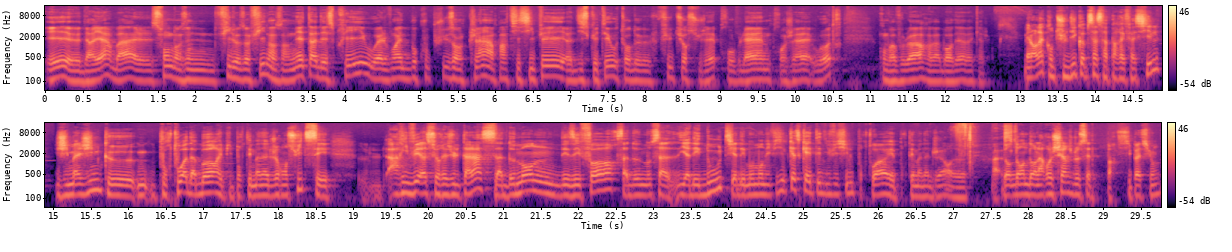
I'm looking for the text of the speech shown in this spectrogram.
Et euh, derrière, bah, elles sont dans une philosophie, dans un état d'esprit où elles vont être beaucoup plus enclins à participer, à discuter autour de futurs sujets, problèmes, projets ou autres, qu'on va vouloir aborder avec elles. Mais alors là, quand tu le dis comme ça, ça paraît facile. J'imagine que pour toi d'abord et puis pour tes managers ensuite, c'est euh, arriver à ce résultat-là, ça demande des efforts, ça il y a des doutes, il y a des moments difficiles. Qu'est-ce qui a été difficile pour toi et pour tes managers euh, bah, dans, dans, dans, la recherche de cette participation?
